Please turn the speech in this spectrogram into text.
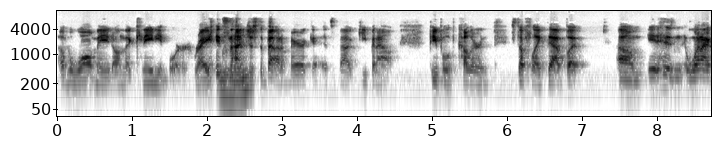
of a wall made on the Canadian border, right? It's mm-hmm. not just about America; it's about keeping out people of color and stuff like that. But um, it has when I,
